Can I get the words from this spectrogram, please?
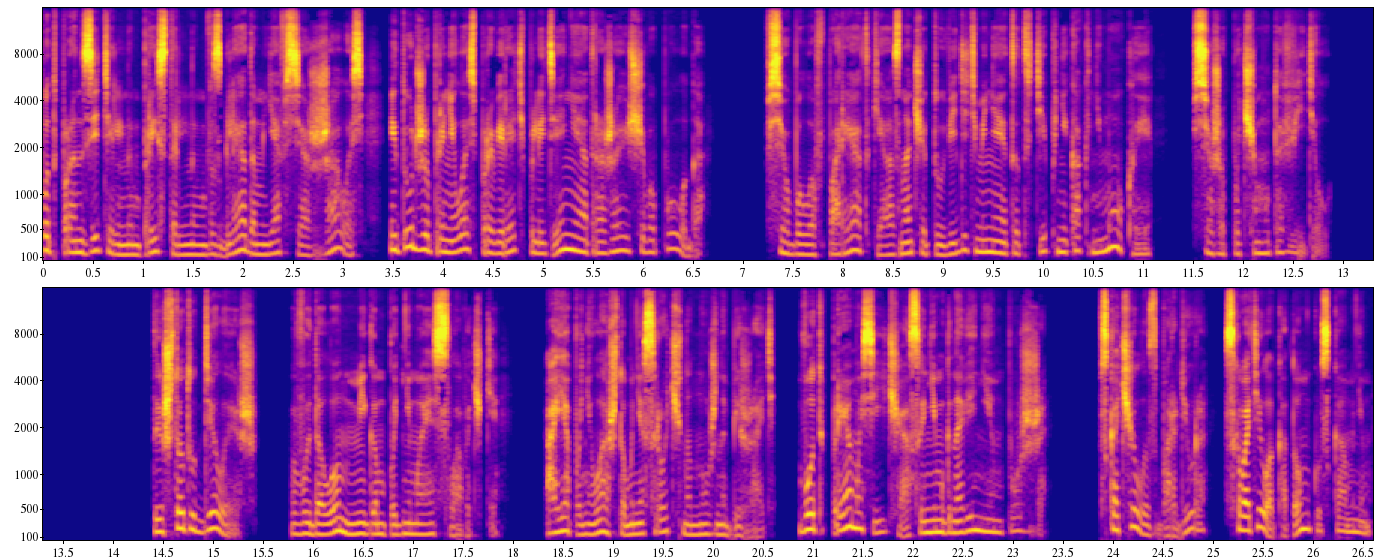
Под пронзительным пристальным взглядом я вся сжалась и тут же принялась проверять плетение отражающего полога. Все было в порядке, а значит, увидеть меня этот тип никак не мог и все же почему-то видел. «Ты что тут делаешь?» — выдал он, мигом поднимаясь с лавочки. А я поняла, что мне срочно нужно бежать. Вот прямо сейчас и не мгновением позже. Вскочила с бордюра, схватила котомку с камнем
